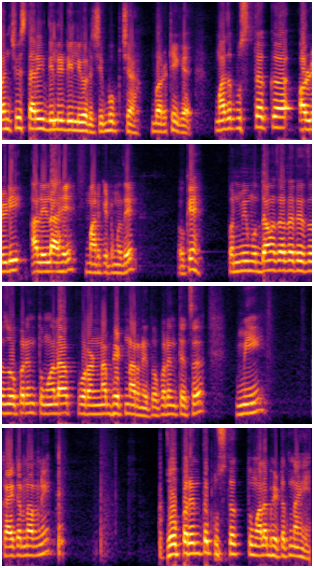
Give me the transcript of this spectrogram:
पंचवीस तारीख दिली डिलिव्हरीची बुकच्या बरं ठीक आहे. माझं पुस्तक ऑलरेडी आलेलं आहे मार्केटमध्ये ओके पण मी मुद्दामच आता त्याचं जोपर्यंत तुम्हाला पोरांना भेटणार नाही तोपर्यंत त्याचं मी काय करणार नाही? जोपर्यंत पुस्तक तुम्हाला भेटत नाही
